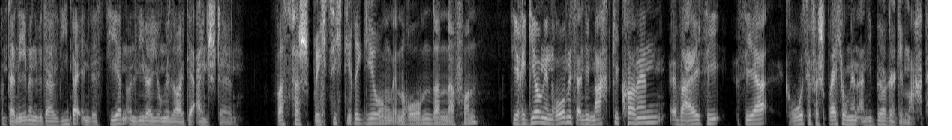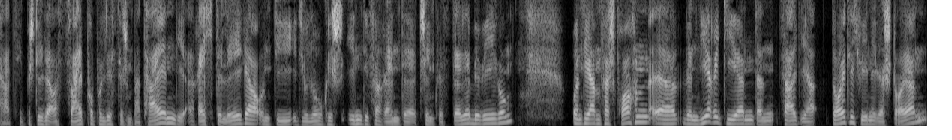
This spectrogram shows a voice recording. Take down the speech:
Unternehmen wieder lieber investieren und lieber junge Leute einstellen. Was verspricht sich die Regierung in Rom dann davon? Die Regierung in Rom ist an die Macht gekommen, weil sie sehr große Versprechungen an die Bürger gemacht hat. Sie besteht ja aus zwei populistischen Parteien, die rechte Lega und die ideologisch indifferente Cinque Stelle-Bewegung. Und die haben versprochen, äh, wenn wir regieren, dann zahlt ihr deutlich weniger Steuern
